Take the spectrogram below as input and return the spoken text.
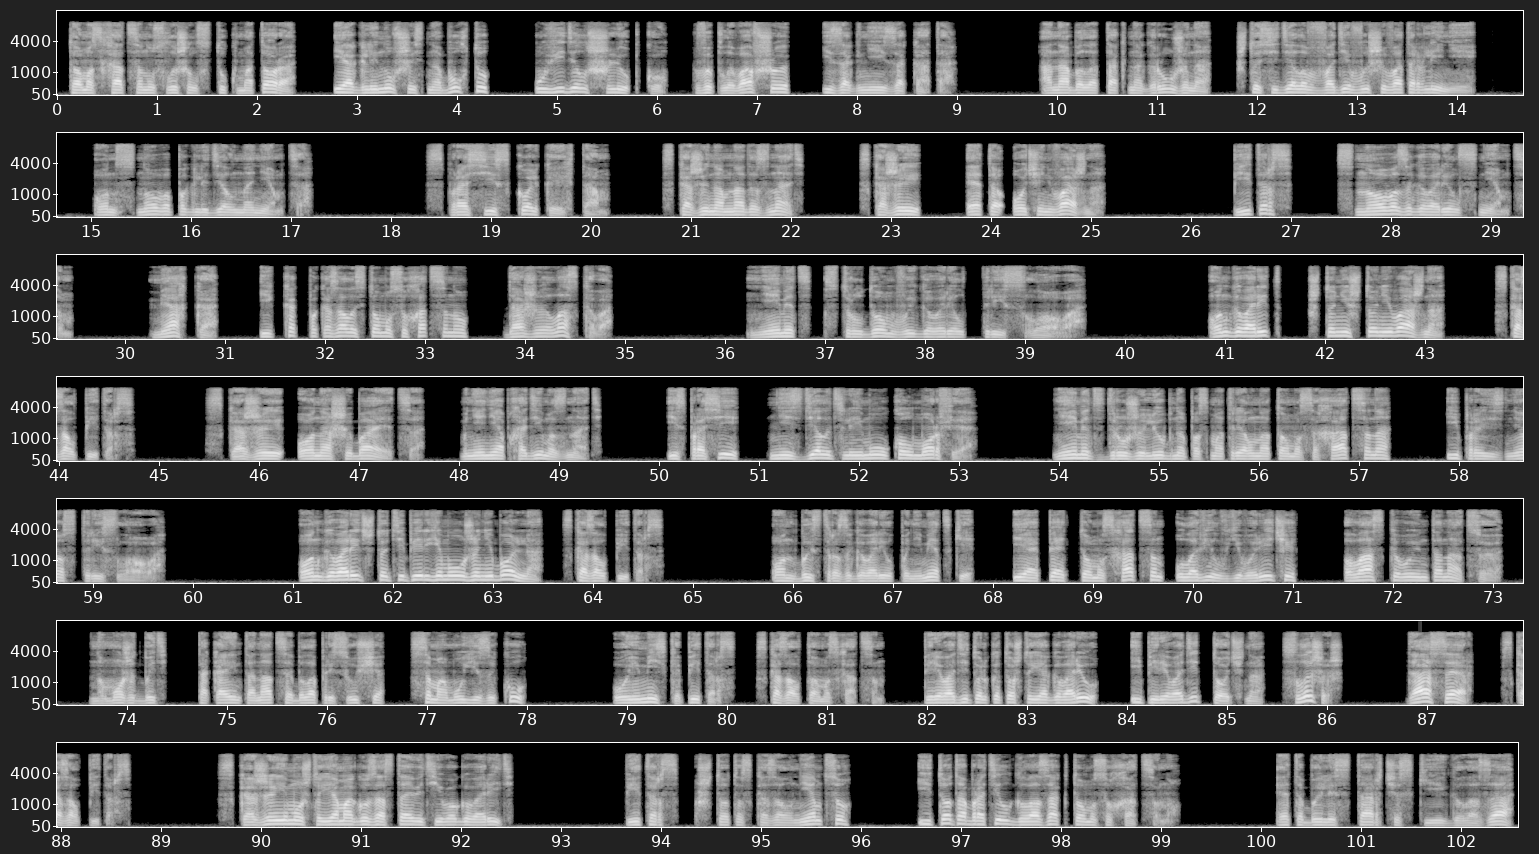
Томас Хадсон услышал стук мотора и, оглянувшись на бухту, увидел шлюпку, выплывавшую из огней заката. Она была так нагружена, что сидела в воде выше ватерлинии. Он снова поглядел на немца. «Спроси, сколько их там. Скажи, нам надо знать. Скажи, это очень важно». Питерс снова заговорил с немцем. Мягко и, как показалось Томасу Хадсону, даже ласково. Немец с трудом выговорил три слова. «Он говорит, что ничто не важно», — сказал Питерс. «Скажи, он ошибается. Мне необходимо знать. И спроси, не сделать ли ему укол морфия». Немец дружелюбно посмотрел на Томаса Хадсона и произнес три слова. «Он говорит, что теперь ему уже не больно», — сказал Питерс. Он быстро заговорил по-немецки, и опять Томас Хадсон уловил в его речи ласковую интонацию. Но, может быть, такая интонация была присуща самому языку? «Уймись-ка, Питерс», — сказал Томас Хадсон. «Переводи только то, что я говорю, и переводи точно. Слышишь?» «Да, сэр», — сказал Питерс. «Скажи ему, что я могу заставить его говорить». Питерс что-то сказал немцу, и тот обратил глаза к Томасу Хадсону. Это были старческие глаза,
